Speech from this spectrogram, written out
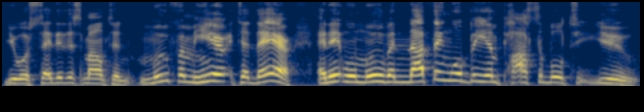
you will say to this mountain, Move from here to there, and it will move, and nothing will be impossible to you.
